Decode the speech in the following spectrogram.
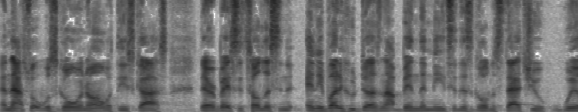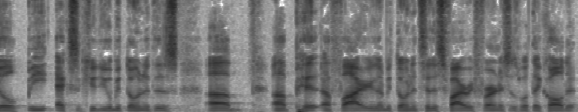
And that's what was going on with these guys. They were basically told, listen, anybody who does not bend the knee to this golden statue will be executed. You'll be thrown into this uh, uh, pit of fire. You're going to be thrown into this fiery furnace, is what they called it.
